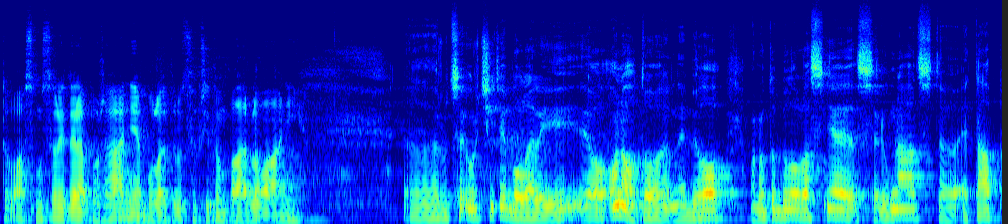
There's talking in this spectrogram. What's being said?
To vás museli teda pořádně bolet ruce při tom pádlování. Eh, ruce určitě bolely. Jo. Ono to nebylo, ono to bylo vlastně 17 eh, etap.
